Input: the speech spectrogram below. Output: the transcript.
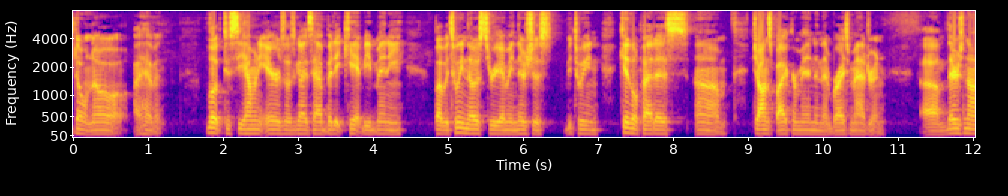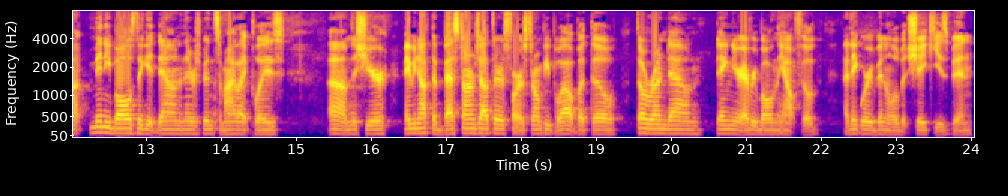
don't know. I haven't looked to see how many errors those guys have, but it can't be many. But between those three, I mean, there's just between Kendall Pettis, um, John Spikerman, and then Bryce Madron. Um, there's not many balls that get down, and there's been some highlight plays um, this year. Maybe not the best arms out there as far as throwing people out, but they'll they'll run down dang near every ball in the outfield. I think where we've been a little bit shaky has been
